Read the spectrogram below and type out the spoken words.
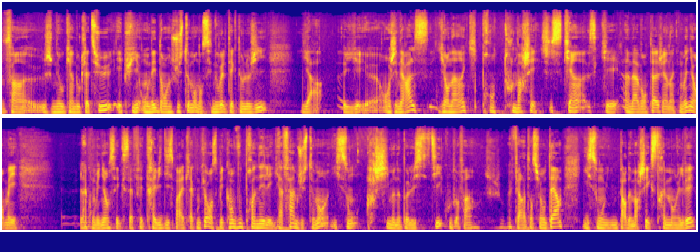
Enfin, je n'ai aucun doute là-dessus. Et puis, on est justement dans ces nouvelles technologies. Il y a, en général, il y en a un qui prend tout le marché, ce qui, un, est un avantage et un inconvénient. Mais L'inconvénient, c'est que ça fait très vite disparaître la concurrence. Mais quand vous prenez les GAFAM, justement, ils sont archi monopolistiques, ou enfin, je vais faire attention au terme, ils sont une part de marché extrêmement élevée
